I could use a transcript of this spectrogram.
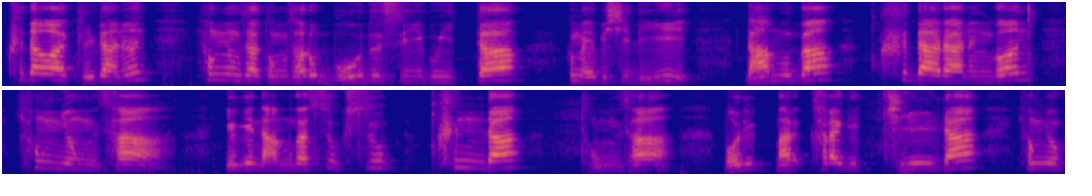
크다와 길다는 형용사 동사로 모두 쓰이고 있다. 그럼 A, B, C, D. 나무가 크다라는 건 형용사. 여기 나무가 쑥쑥 큰다. 동사. 머리카락이 길다. 형용,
